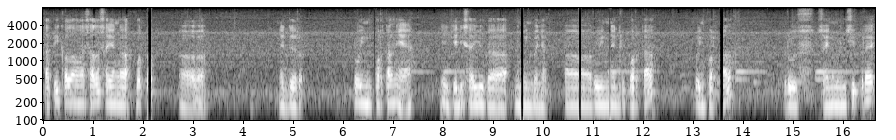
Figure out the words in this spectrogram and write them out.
tapi kalau nggak salah saya nggak foto uh, nether ruin portalnya ya. Ini jadi saya juga nemuin banyak uh, ruin nether portal ruin portal. Terus saya nemuin shipwreck.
